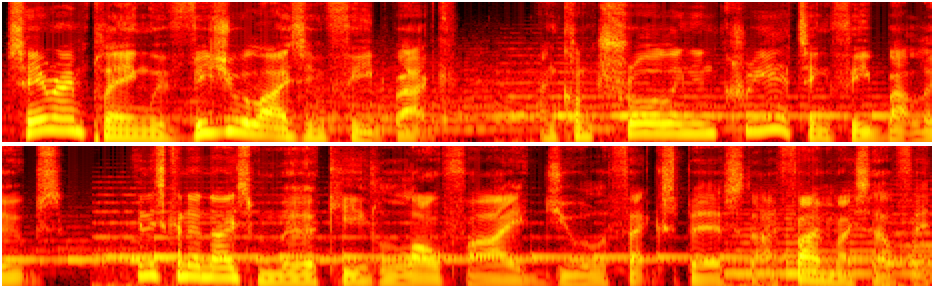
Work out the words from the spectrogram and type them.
So here I'm playing with visualizing feedback and controlling and creating feedback loops in this kind of nice murky lo-fi dual effect space that I find myself in.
